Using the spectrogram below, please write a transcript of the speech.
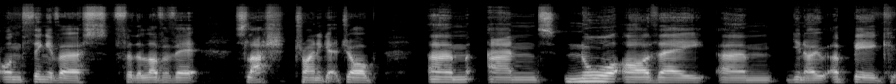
on Thingiverse for the love of it, slash trying to get a job. Um, and nor are they, um, you know, a big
